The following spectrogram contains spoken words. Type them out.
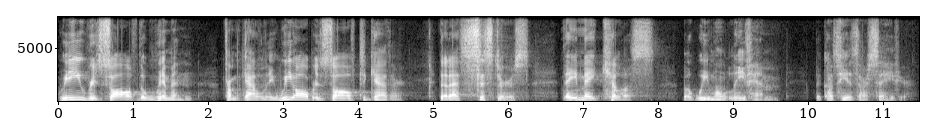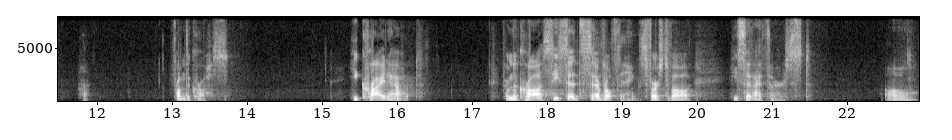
We resolved the women from Galilee, we all resolved together that as sisters, they may kill us, but we won't leave him because he is our Savior. From the cross. He cried out. From the cross, he said several things. First of all, he said, I thirst. Oh,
